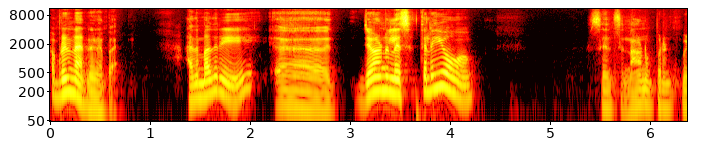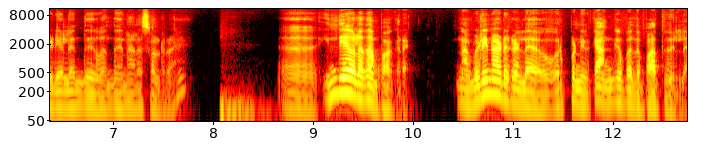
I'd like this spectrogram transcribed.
அப்படின்னு நான் நினைப்பேன். அது மாதிரி ஜேர்னலிசத்துலேயும் சின்ஸ் நானும் பிரிண்ட் மீடியாலேருந்து வந்ததுனால சொல்கிறேன் இந்தியாவில் தான் பார்க்குறேன். நான் வெளிநாடுகளில் ஒர்க் பண்ணியிருக்கேன் அங்கே இப்போ அதை பார்த்ததில்ல.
